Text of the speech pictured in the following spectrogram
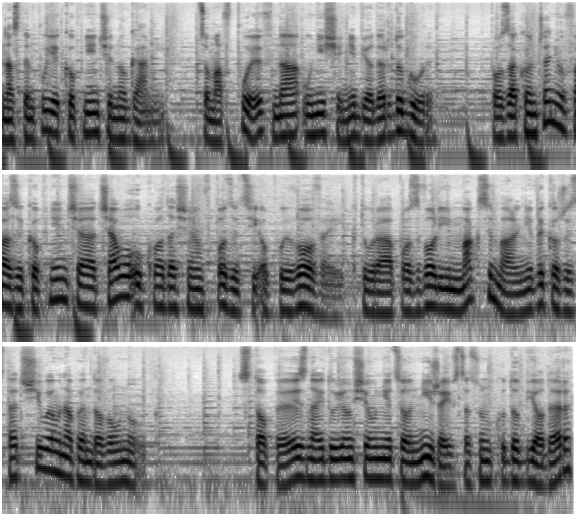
Następuje kopnięcie nogami, co ma wpływ na uniesienie bioder do góry. Po zakończeniu fazy kopnięcia ciało układa się w pozycji opływowej, która pozwoli maksymalnie wykorzystać siłę napędową nóg. Stopy znajdują się nieco niżej w stosunku do bioder,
